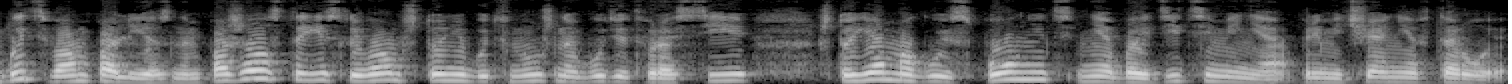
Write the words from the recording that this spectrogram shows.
быть вам полезным. Пожалуйста, если вам что-нибудь нужно будет в России, что я могу исполнить, не обойдите меня. Примечание второе.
